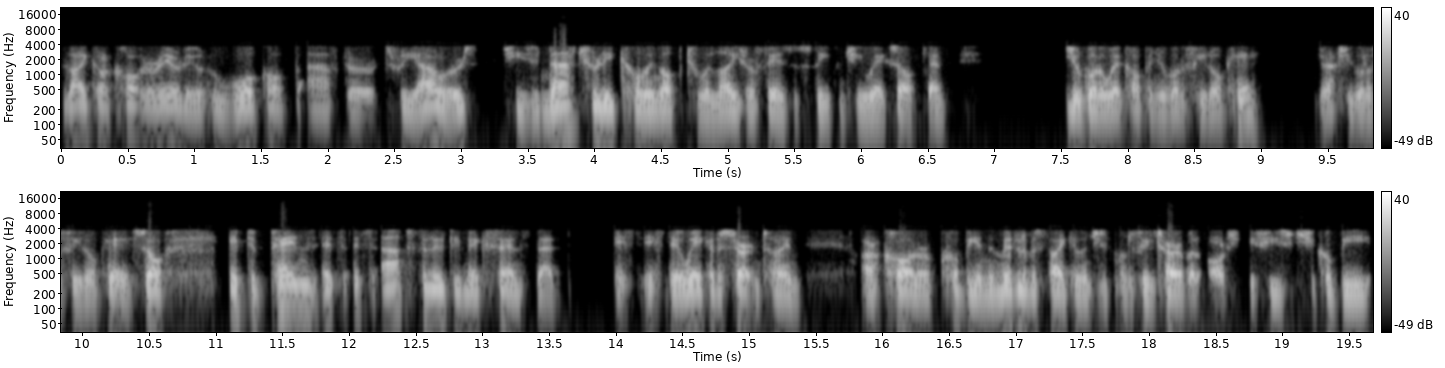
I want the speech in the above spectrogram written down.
like our caller earlier who woke up after three hours, she's naturally coming up to a lighter phase of sleep and she wakes up, then you're going to wake up and you're going to feel okay. You're actually going to feel okay. So it depends. It's, it's absolutely makes sense that if, if they wake at a certain time, our caller could be in the middle of a cycle and she's going to feel terrible, or if she's, she could be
